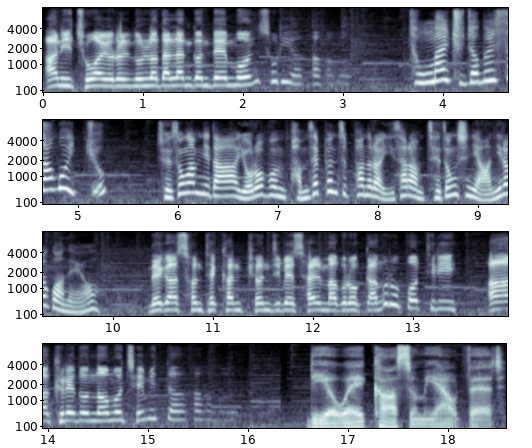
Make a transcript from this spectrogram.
아니, 좋아요를 눌러달란 건데 뭔 소리야? 정말 주접을 싸고 있죠. 죄송합니다. 여러분 밤새 편집하느라 이 사람 제정신이 아니라고 하네요. 내가 선택한 편집의 살막으로 깡으로 버티리. 아, 그래도 너무 재밌다. DOA Kasumi outfit.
